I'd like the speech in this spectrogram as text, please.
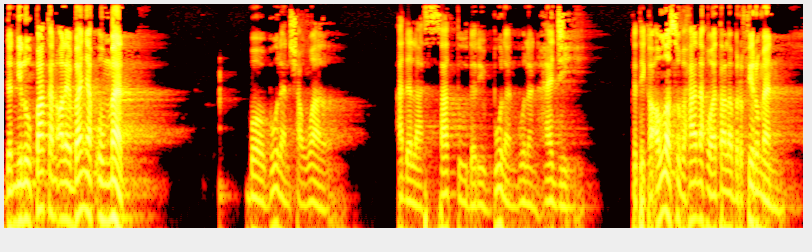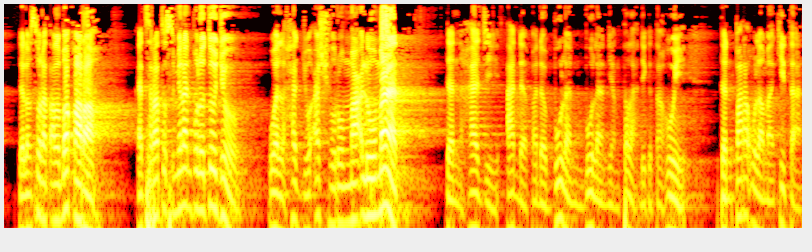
dan dilupakan oleh banyak umat. Bahwa bulan Syawal adalah satu dari bulan-bulan haji. Ketika Allah Subhanahu wa taala berfirman dalam surat Al-Baqarah ayat 197, wal hajju ashhurum ma'lumat. Dan haji ada pada bulan-bulan yang telah diketahui. Dan para ulama kita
